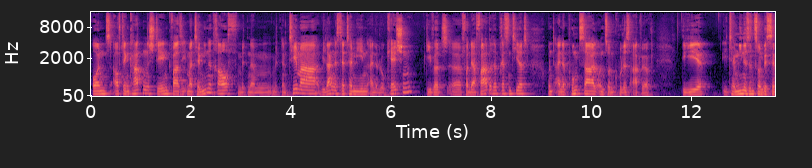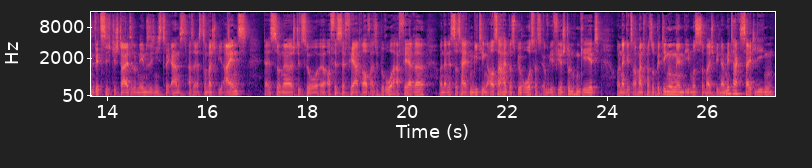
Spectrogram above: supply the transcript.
Und auf den Karten stehen quasi immer Termine drauf mit einem, mit einem Thema, wie lang ist der Termin, eine Location, die wird äh, von der Farbe repräsentiert und eine Punktzahl und so ein cooles Artwork. Die, die Termine sind so ein bisschen witzig gestaltet und nehmen sich nicht zu ernst. Also ist zum Beispiel eins, da ist so eine, steht so äh, Office Affair drauf, also Büroaffäre. Und dann ist das halt ein Meeting außerhalb des Büros, was irgendwie vier Stunden geht. Und dann gibt's auch manchmal so Bedingungen, wie muss zum Beispiel in der Mittagszeit liegen.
